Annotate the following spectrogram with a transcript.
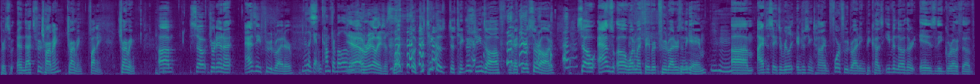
Persu- and that's food. Charming? Charming. Funny. Charming. Um, so Jordana, as a food writer, really getting comfortable over there. Yeah, there. really. Just what? Look, just take those. Just take those jeans off. We'll get you a sarong. So, as uh, one of my favorite food writers in the game, Mm-hmm. um, I have to say it's a really interesting time for food writing because even though there is the growth of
